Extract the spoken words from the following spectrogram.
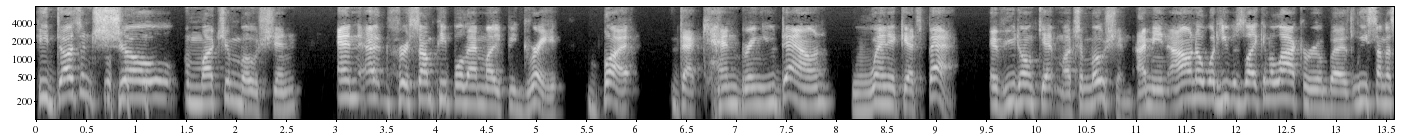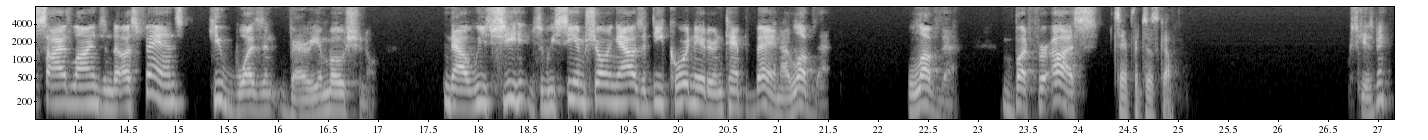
he doesn't show much emotion and uh, for some people that might be great but that can bring you down when it gets bad if you don't get much emotion i mean i don't know what he was like in the locker room but at least on the sidelines and to us fans he wasn't very emotional now we see we see him showing out as a d coordinator in tampa bay and i love that love that but for us San Francisco. excuse me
